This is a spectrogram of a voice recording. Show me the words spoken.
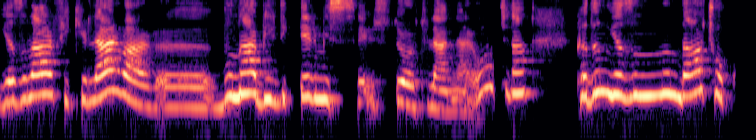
yazılar, fikirler var. E, bunlar bildiklerimiz ve üstü örtülenler. O açıdan kadın yazının daha çok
